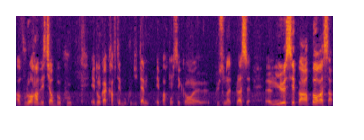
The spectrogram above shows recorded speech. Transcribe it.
à vouloir investir beaucoup et donc à crafter beaucoup d'items. Et par conséquent, euh, plus on a de place, euh, mieux c'est par rapport à ça.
